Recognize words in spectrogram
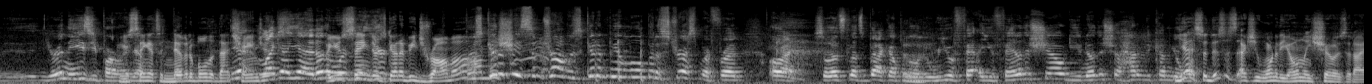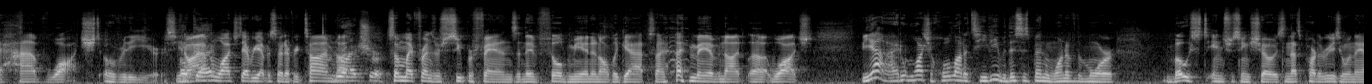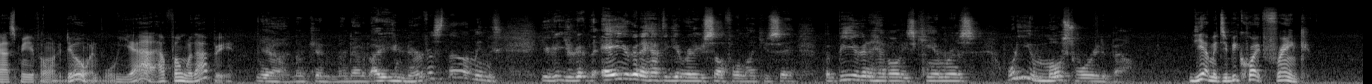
you're in the easy part Are right you now. saying it's inevitable that that Yeah, changes? like, uh, yeah, in other Are you words, saying there's going to be drama? There's gonna this be some drama. There's gonna be a little bit of stress, my friend. All right, so let's let's back up a little bit. Were you a fa- are you a fan of the show? Do you know the show? How did it come your Yeah, way? so this is actually one of the only shows that I have watched over the years. You know, Okay. I haven't watched every episode every time. Not- Right, sure. Some of my friends are super fans, and they've filled me in in all the gaps I, I may have not uh, watched. But yeah, I don't watch a whole lot of TV, but this has been one of the more most interesting shows, and that's part of the reason when they asked me if I want to do it. I went, well, yeah, how fun would that be? Yeah, no kidding, no doubt. Are you nervous though? I mean, you're, you're gonna- a you're going to have to get rid of your cell phone, like you say, but b you're going to have all these cameras. What are you most worried about? Yeah, I mean, to be quite frank,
